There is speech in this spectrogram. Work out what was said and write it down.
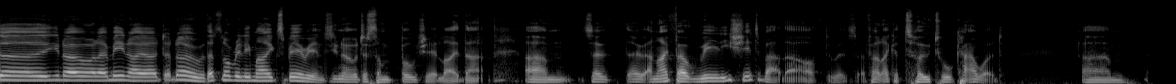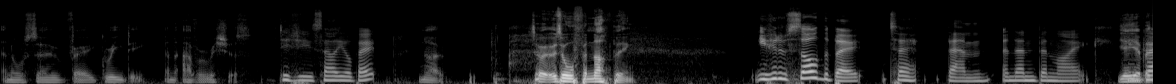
uh, you know what I mean? I, I don't know. That's not really my experience, you know, just some bullshit like that. Um, so, and I felt really shit about that afterwards. I felt like a total coward. Um, and also very greedy and avaricious. Did you sell your boat? No. So it was all for nothing. You could have sold the boat to them and then been like, Yeah, yeah, but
